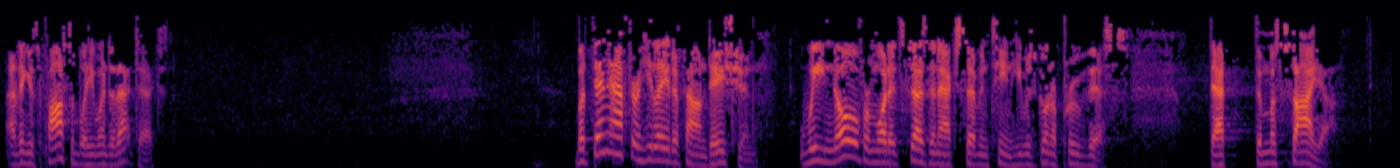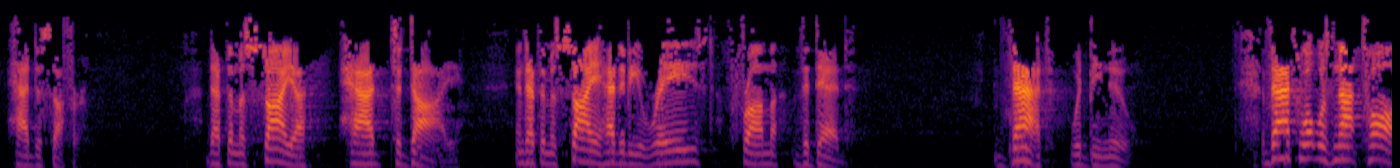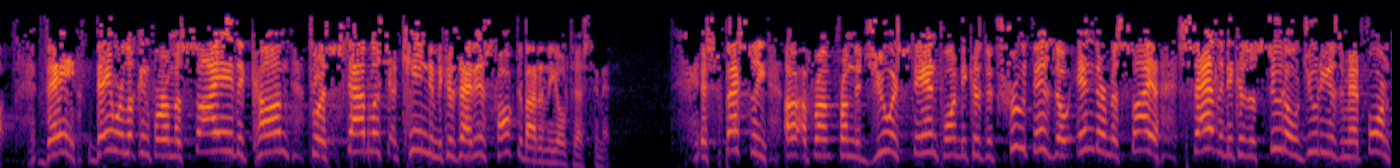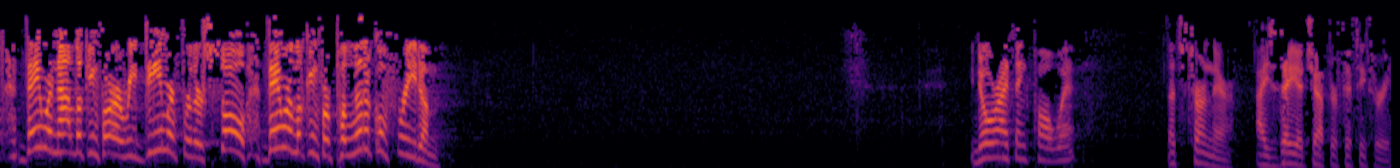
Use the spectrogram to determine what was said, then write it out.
I think it's possible he went to that text. But then, after he laid a foundation, we know from what it says in Acts 17, he was going to prove this that the Messiah had to suffer, that the Messiah had to die, and that the Messiah had to be raised from the dead. That would be new. That's what was not taught. They, they were looking for a Messiah to come to establish a kingdom because that is talked about in the Old Testament. Especially uh, from, from the Jewish standpoint, because the truth is, though, in their Messiah, sadly, because of pseudo Judaism had formed, they were not looking for a redeemer for their soul, they were looking for political freedom. You know where I think Paul went? Let's turn there. Isaiah chapter 53.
